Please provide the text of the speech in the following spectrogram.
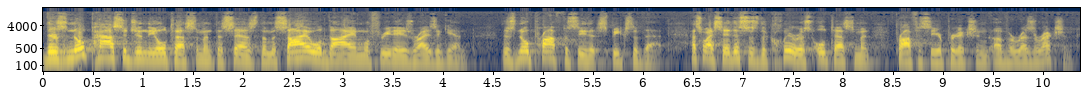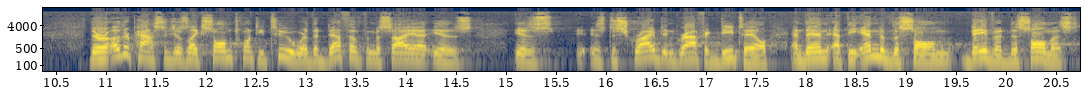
there's no passage in the Old Testament that says the Messiah will die and will three days rise again. There's no prophecy that speaks of that. That's why I say this is the clearest Old Testament prophecy or prediction of a resurrection. There are other passages like Psalm 22 where the death of the Messiah is, is, is described in graphic detail, and then at the end of the psalm, David, the psalmist,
